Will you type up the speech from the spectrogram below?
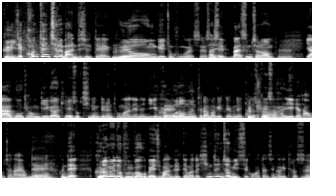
그 이제 컨텐츠를 만드실 때 그런 게 좀 궁금했어요. 사실 네. 말씀처럼 야구 경기가 계속 진행되는 동안에는 이게 네. 갖고 놓는 드라마기 때문에 계속해서 그렇죠. 할 얘기가 나오잖아요. 네. 근데 그럼에도 불구하고 매주 만들 때마다 힘든 점이 있을 것 같다는 생각이 들었어요.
